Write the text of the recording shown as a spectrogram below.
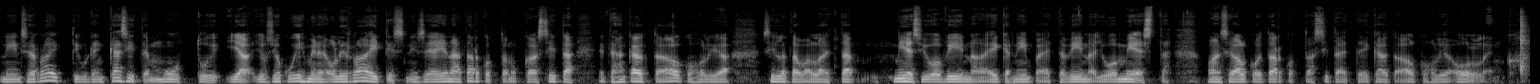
niin se raittiuden käsite muuttui ja jos joku ihminen oli raitis, niin se ei enää tarkoittanutkaan sitä, että hän käyttää alkoholia sillä tavalla, että mies juo viinaa eikä niinpä, että viina juo miestä, vaan se alkoi tarkoittaa sitä, että ei käytä alkoholia ollenkaan.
